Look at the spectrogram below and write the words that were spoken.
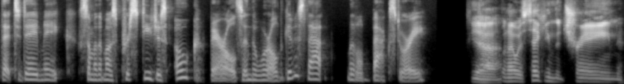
that today make some of the most prestigious oak barrels in the world. Give us that little backstory. Yeah. When I was taking the train,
